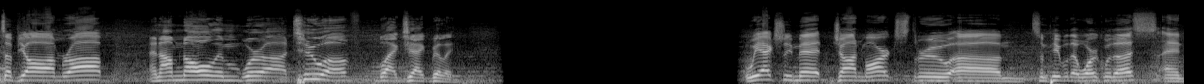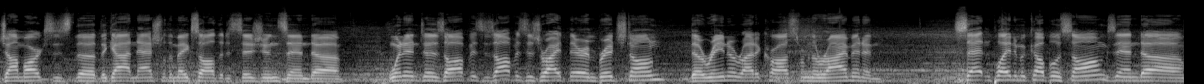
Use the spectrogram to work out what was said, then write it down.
What's up, y'all? I'm Rob. And I'm Noel, and we're uh, two of Blackjack Billy. We actually met John Marks through um, some people that work with us, and John Marks is the, the guy in Nashville that makes all the decisions. And uh, went into his office. His office is right there in Bridgestone, the arena right across from the Ryman, and sat and played him a couple of songs. And uh,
